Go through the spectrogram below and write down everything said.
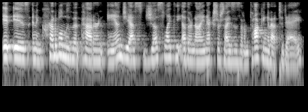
It is an incredible movement pattern. And yes, just like the other nine exercises that I'm talking about today,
